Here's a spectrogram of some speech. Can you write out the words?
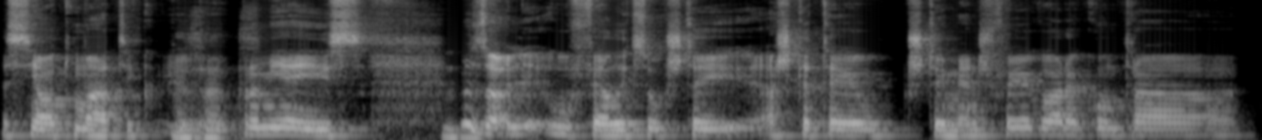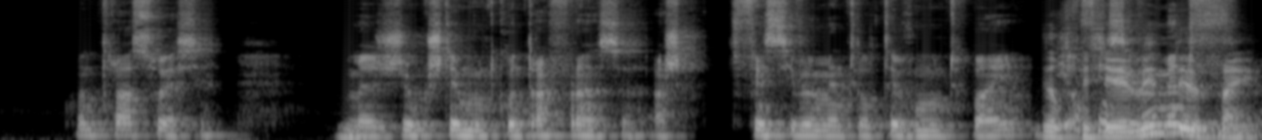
assim automático. Exato. Para mim é isso. Uhum. Mas olha, o Félix eu gostei, acho que até eu gostei menos foi agora contra a, contra a Suécia. Mas eu gostei muito contra a França. Acho que defensivamente ele teve muito bem. Ele E ofensivamente teve bem.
